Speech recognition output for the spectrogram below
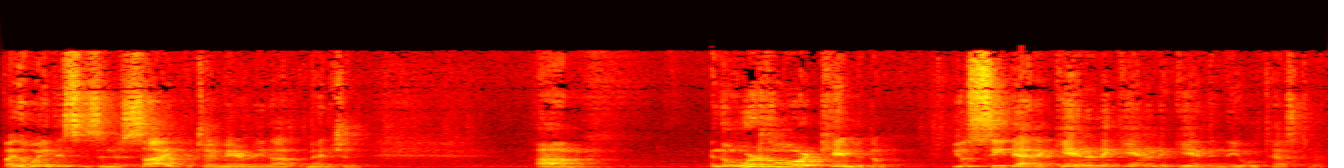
By the way, this is an aside which I may or may not have mentioned. Um, and the word of the Lord came to them. You'll see that again and again and again in the Old Testament.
